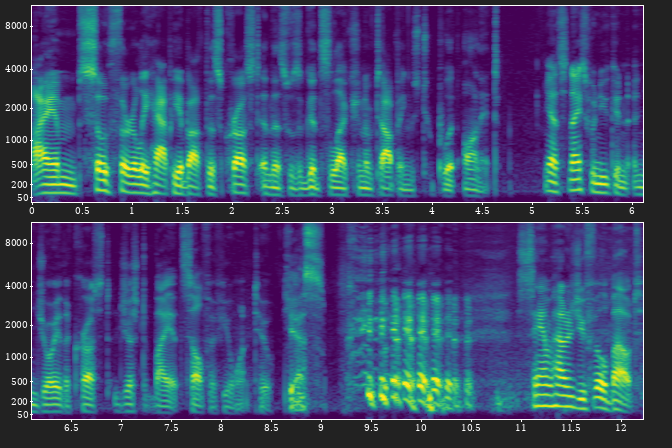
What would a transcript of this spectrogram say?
I am so thoroughly happy about this crust, and this was a good selection of toppings to put on it. Yeah, it's nice when you can enjoy the crust just by itself if you want to. Yes. Sam, how did you feel about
